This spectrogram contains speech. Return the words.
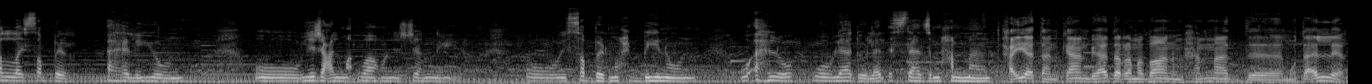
الله يصبر أهليون ويجعل مأواهم الجنة ويصبر محبينهم. وأهله وأولاده للأستاذ محمد. حقيقة كان بهذا الرمضان محمد متألق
